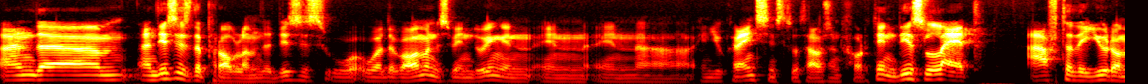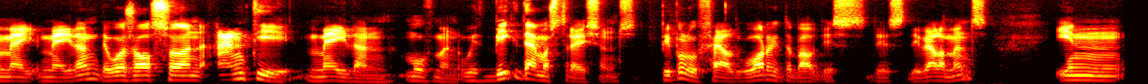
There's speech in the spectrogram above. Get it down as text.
And, um, and this is the problem, that this is w- what the government has been doing in, in, in, uh, in Ukraine since 2014. This led, after the Euro Maidan. there was also an anti-Maidan movement with big demonstrations, people who felt worried about this, these developments, in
